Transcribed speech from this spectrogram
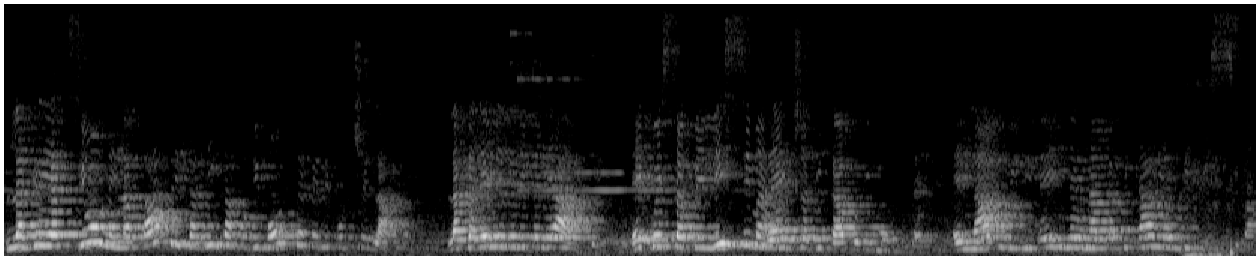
la creazione e la fabbrica di Capodimonte per le porcellane. l'Accademia delle Belle Arti e questa bellissima reggia di Capodimonte. E Napoli divenne una capitale ambitissima,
